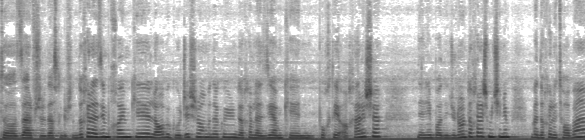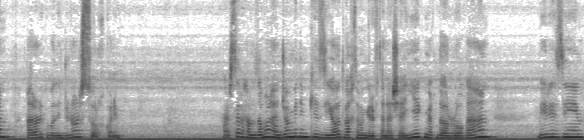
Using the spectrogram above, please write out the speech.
تا ظرف شده دست گرفتم داخل از این می‌خوایم که لعاب گوجهش رو آماده کنیم. داخل از هم که پخته آخرشه. یعنی بادنجونا رو داخلش میچینیم و داخل تابه هم قراره که بادنجونا رو سرخ کنیم. هر سر همزمان انجام میدیم که زیاد وقت ما گرفته نشه. یک مقدار روغن میریزیم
